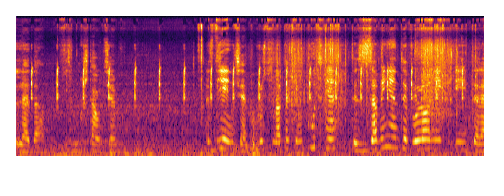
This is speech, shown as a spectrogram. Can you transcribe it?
LEDa w tym kształcie. Zdjęcie po prostu na takim płótnie, to jest zawinięte w rulonik i tyle.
